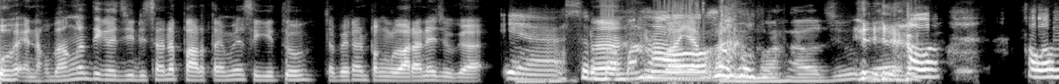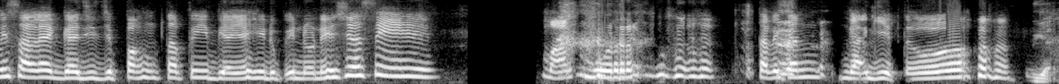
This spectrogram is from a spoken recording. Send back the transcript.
uh enak banget digaji di sana part time-nya segitu, tapi kan pengeluarannya juga Iya, serba Eh, lumayan mahal. lah. Iya, mahal juga. Iya. Kalau kalau misalnya gaji Jepang tapi biaya hidup Indonesia sih makmur. Tapi kan nggak gitu. Nggak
